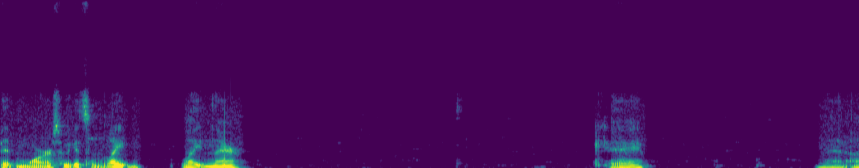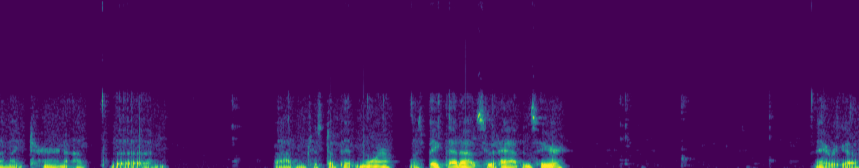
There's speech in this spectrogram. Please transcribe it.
bit more so we get some light, light in there. Okay. And I might turn up the bottom just a bit more. Let's bake that out, see what happens here. There we go.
